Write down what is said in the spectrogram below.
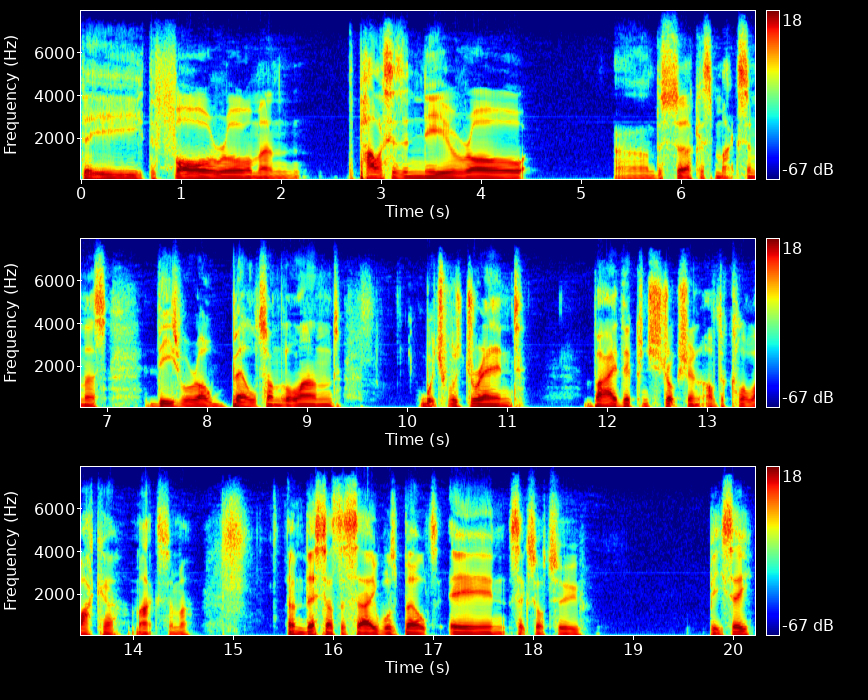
the the Forum and the palaces of Nero and the Circus Maximus, these were all built on the land which was drained by the construction of the Cloaca Maxima. And this, as I say, was built in 602 BC.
